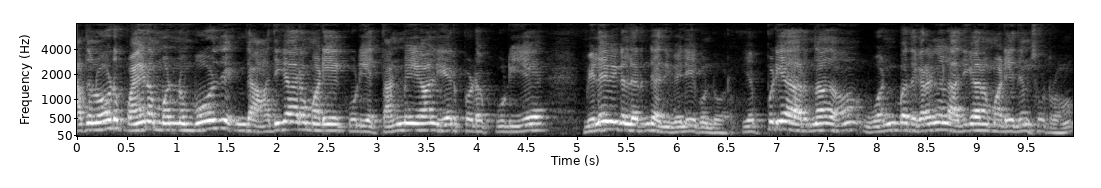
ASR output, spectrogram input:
அதனோடு பயணம் பண்ணும்போது இந்த அதிகாரம் அடையக்கூடிய தன்மையால் ஏற்படக்கூடிய விளைவுகளிலிருந்து அது வெளியே கொண்டு வரும். எப்படியா இருந்தாலும் ஒன்பது கிரகங்கள் அதிகாரம் அடையுதுன்னு சொல்கிறோம்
